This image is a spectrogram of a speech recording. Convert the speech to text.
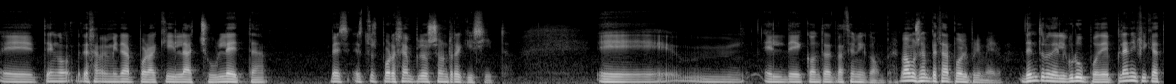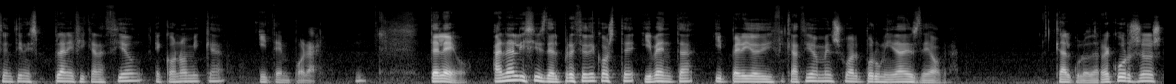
eh, tengo, déjame mirar por aquí la chuleta. ¿Ves? Estos, por ejemplo, son requisitos. Eh, el de contratación y compras. Vamos a empezar por el primero. Dentro del grupo de planificación tienes planificación económica y temporal. Te leo análisis del precio de coste y venta y periodificación mensual por unidades de obra, cálculo de recursos,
